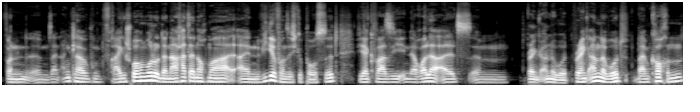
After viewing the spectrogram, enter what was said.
von ähm, seinen Anklagepunkten freigesprochen wurde und danach hat er nochmal ein Video von sich gepostet, wie er quasi in der Rolle als ähm, Frank Underwood. Frank Underwood beim Kochen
